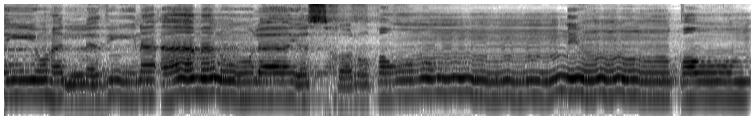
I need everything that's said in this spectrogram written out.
أيها الذين آمنوا لا يسخر قوم من قوم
